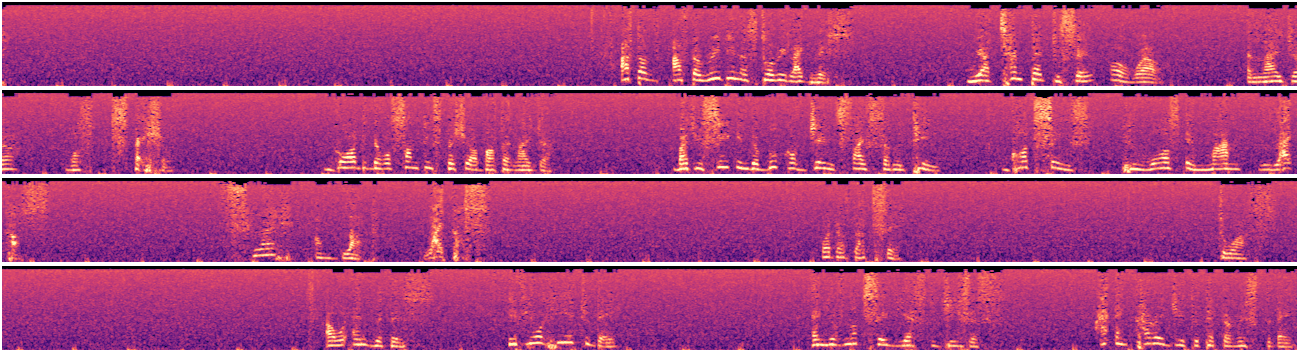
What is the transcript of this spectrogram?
After, after reading a story like this, we are tempted to say, oh, well, Elijah was special. God, there was something special about Elijah. But you see, in the book of James 5.17, God says he was a man like us. Flesh and blood, like us. What does that say us? I will end with this. If you're here today and you've not said yes to Jesus, I encourage you to take a risk today.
